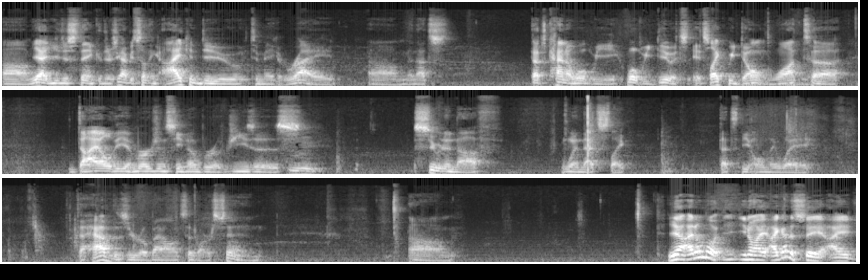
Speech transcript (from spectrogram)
um, yeah, you just think there's got to be something I can do to make it right, um, and that's that's kind of what we what we do. It's it's like we don't want to dial the emergency number of Jesus Mm. soon enough when that's like that's the only way to have the zero balance of our sin. Um, yeah, I don't know. You know, I, I got to say, I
